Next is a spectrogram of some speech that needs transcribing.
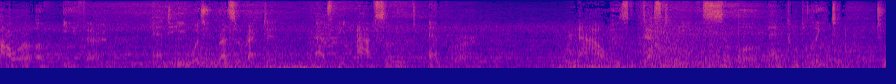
power of ether, and he was resurrected as the Absolute Emperor. Now his destiny is simple and complete, to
